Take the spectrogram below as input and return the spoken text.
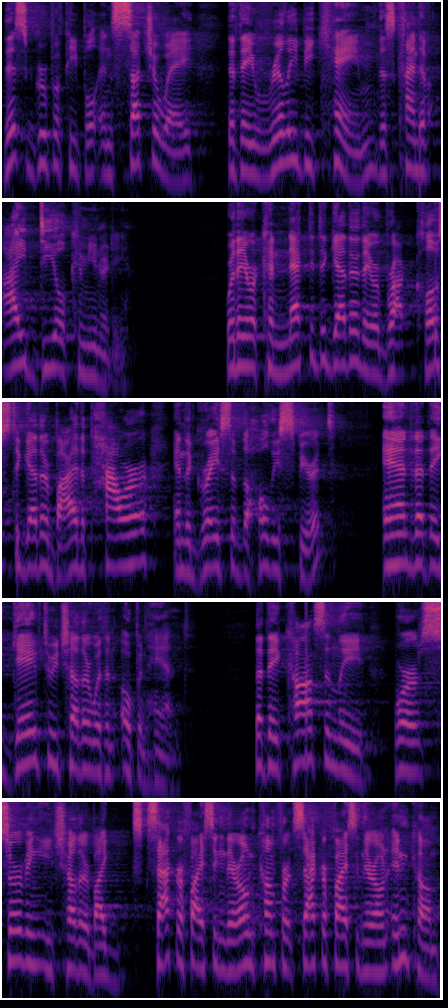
this group of people in such a way that they really became this kind of ideal community where they were connected together, they were brought close together by the power and the grace of the Holy Spirit, and that they gave to each other with an open hand. That they constantly were serving each other by sacrificing their own comfort, sacrificing their own income,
